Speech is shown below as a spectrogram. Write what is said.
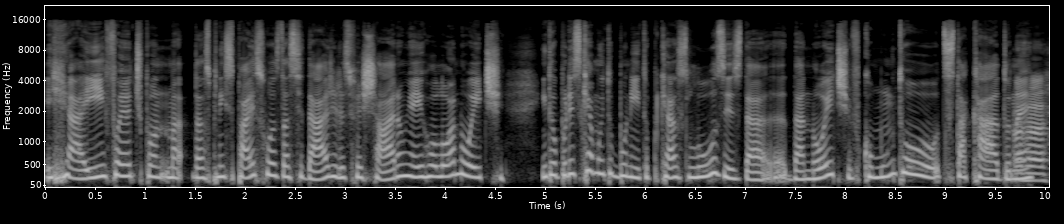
E aí foi, tipo, uma das principais ruas da cidade, eles fecharam e aí rolou a noite. Então, por isso que é muito bonito, porque as luzes da, da noite ficou muito destacado, né? Aham.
